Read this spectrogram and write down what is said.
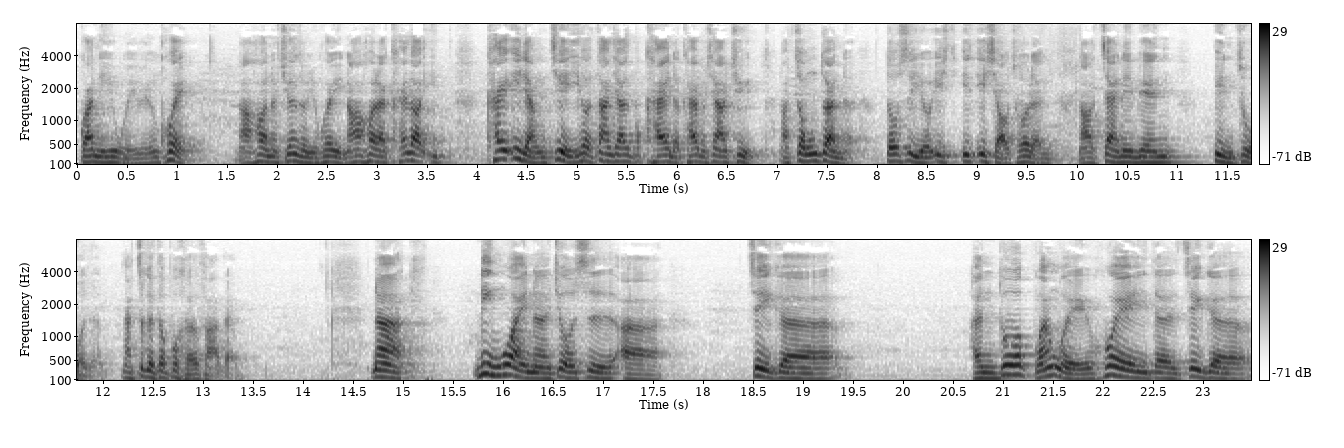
管理委员会，然后呢区分所有会，然后后来开到一开一两届以后，大家不开了，开不下去，那中断了，都是由一一一小撮人，然后在那边运作的，那这个都不合法的。那另外呢，就是啊，这个很多管委会的这个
